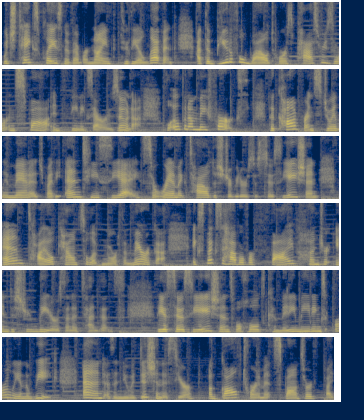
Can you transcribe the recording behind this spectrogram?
which takes place November 9th through the 11th at the beautiful Wild Horse Pass Resort and Spa in Phoenix, Arizona, will open on May 1st. The conference, jointly managed by the NTCA, Ceramic Tile Distributors Association, and Tile Council of North America, expects to have over 500 industry leaders in attendance. The associations will hold committee meetings early in the week, and as a new addition this year, a golf tournament sponsored by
